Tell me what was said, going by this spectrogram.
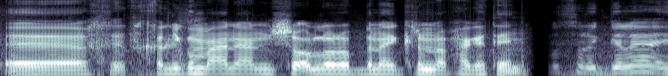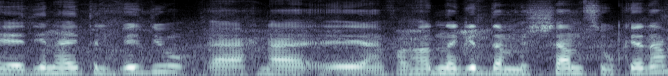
آه، خليكم معانا يعني إن شاء الله ربنا يكرمنا بحاجة تاني. بصوا رجالة هي دي نهاية الفيديو. آه، إحنا يعني فرهدنا جدا من الشمس وكده.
